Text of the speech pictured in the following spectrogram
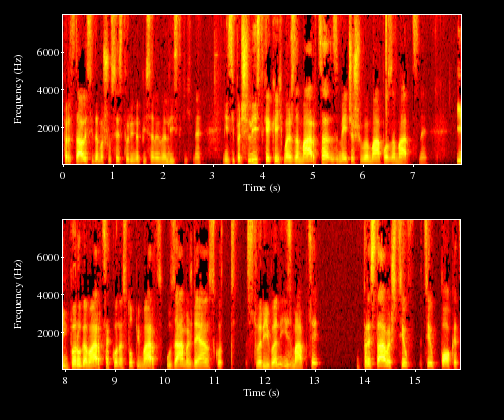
predstavljaj si, da imaš vse stvari napisane na listkih. Ne? In si pač listke, ki jih imaš za marca, zmečeš v mapo za marc. Ne? In 1. marca, ko nastopi marc, vzameš dejansko stvari ven iz mapce, prestaviš cel, cel pokec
